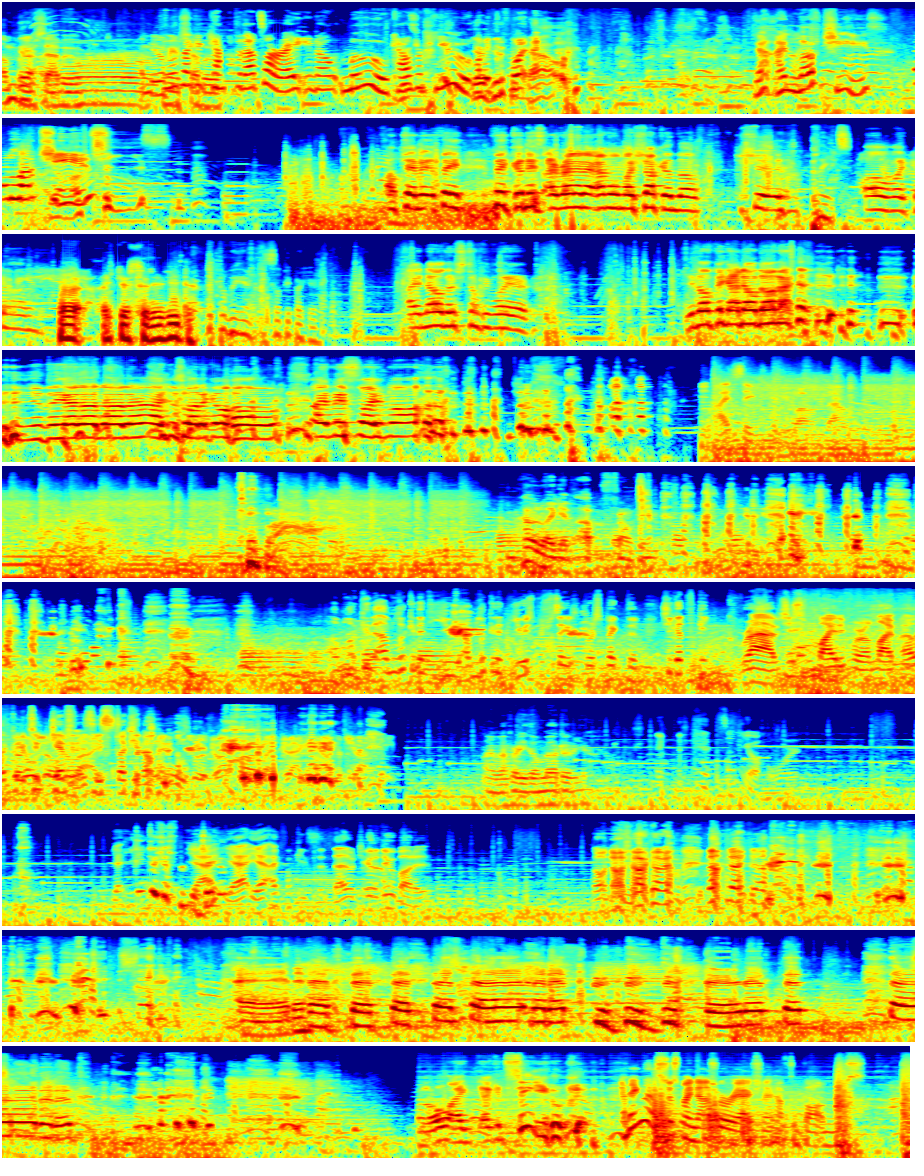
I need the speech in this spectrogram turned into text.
oh. You're gonna. Sabu. I'm You you're look like a cow, but that's alright, you know. Moo, cows are cute. You're like, a beautiful what? cow. Yeah, I love cheese. I love cheese. cheese. Oh damn it! Thank, thank goodness I ran out of ammo on my shotgun though. Shit. Plates. Oh my god. Ouais, avec ce les vide. People here. Still people here. I know there's still people here. You don't think I don't know that? you think I don't know that? I just want to go home. I miss my mom. I saved you while I'm down. nice hit. How do I get up from here? I'm looking. I'm looking at you. I'm looking at you's pers- perspective. She got fucking grabbed. She's fighting for her life. I'll go to Kevin. He's stuck in a hole. I'm afraid to murder you. it's only a whore. Yeah, you, Did you just fucking yeah, yeah, yeah. I fucking said that. What you gonna do about it? No, no, no, no, no, no, no, no. Shame. No, I I can see you. I think that's just my natural reaction I have to bottoms.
